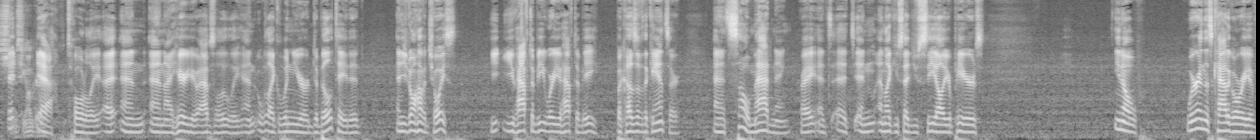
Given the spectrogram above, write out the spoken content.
she was younger Yeah, totally. I, and and I hear you absolutely. And like when you're debilitated, and you don't have a choice, you you have to be where you have to be because of the cancer, and it's so maddening, right? It's it's and and like you said, you see all your peers. You know, we're in this category of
